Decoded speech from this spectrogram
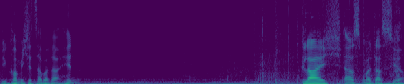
Wie komme ich jetzt aber da hin? Gleich. Erstmal das hier.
